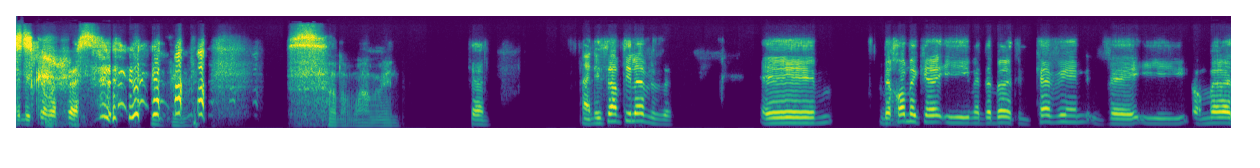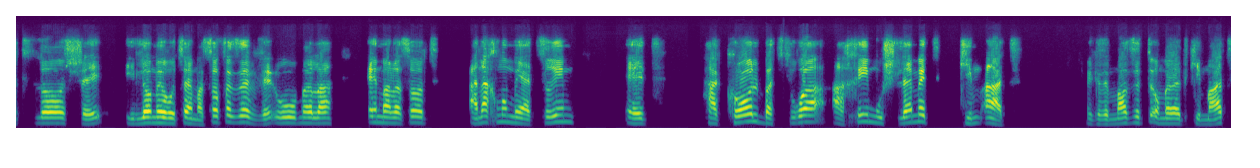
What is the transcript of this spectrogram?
למי שרוצה. זה לא מאמין. אני שמתי לב לזה. Um, בכל מקרה, היא מדברת עם קווין, והיא אומרת לו שהיא לא מרוצה עם הסוף הזה, והוא אומר לה, אין מה לעשות, אנחנו מייצרים את הכל בצורה הכי מושלמת כמעט. וכזה, מה זאת אומרת כמעט?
